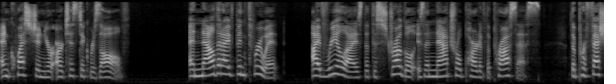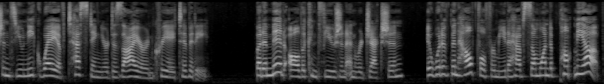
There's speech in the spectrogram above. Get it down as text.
and question your artistic resolve. And now that I've been through it, I've realized that the struggle is a natural part of the process, the profession's unique way of testing your desire and creativity. But amid all the confusion and rejection, it would have been helpful for me to have someone to pump me up,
